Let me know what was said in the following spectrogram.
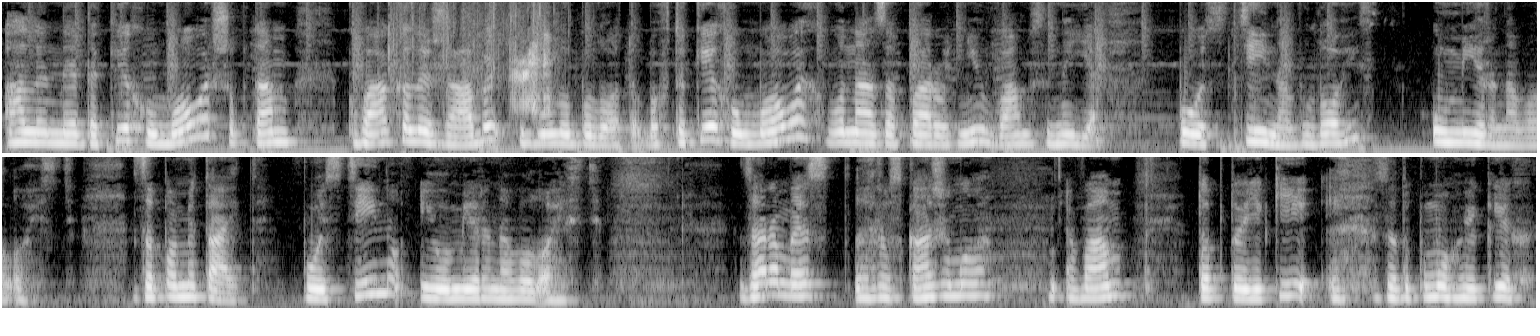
але не в таких умовах, щоб там квакали жаби і було болото. Бо в таких умовах вона за пару днів вам згниє. Постійна вологість, умірна вологість. Запам'ятайте, постійно і умірна вологість. Зараз ми розкажемо вам. Тобто, які, за допомогою яких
